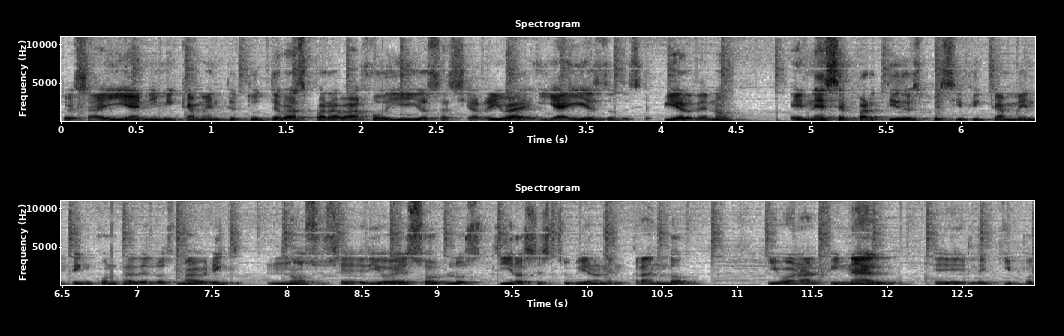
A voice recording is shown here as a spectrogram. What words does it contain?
pues ahí anímicamente tú te vas para abajo y ellos hacia arriba y ahí es donde se pierde, ¿no? En ese partido específicamente en contra de los Mavericks no sucedió eso, los tiros estuvieron entrando y bueno, al final el equipo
